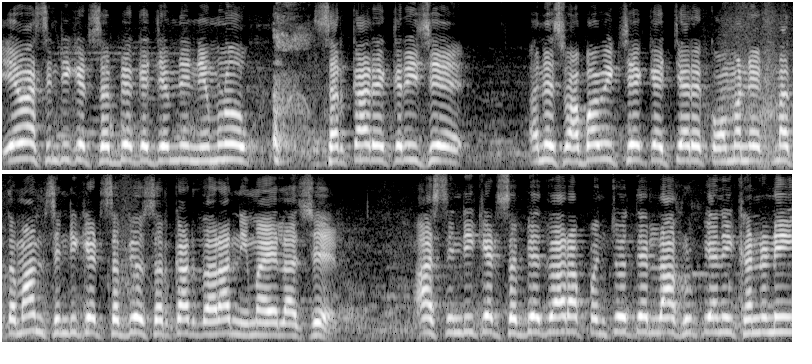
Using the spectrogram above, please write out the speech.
એવા સિન્ડિકેટ સભ્ય કે જેમની નિમણૂક સરકારે કરી છે અને સ્વાભાવિક છે કે અત્યારે કોમન એક્ટમાં તમામ સિન્ડિકેટ સભ્યો સરકાર દ્વારા નિમાયેલા છે. આ સિન્ડિકેટ સભ્ય દ્વારા પંચોતેર લાખ રૂપિયાની ખંડણી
